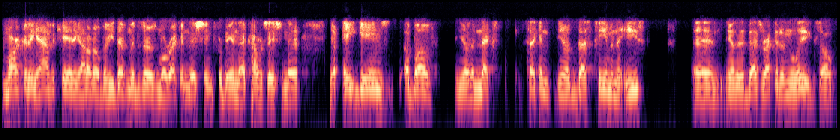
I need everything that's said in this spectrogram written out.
marketing, advocating. I don't know, but he definitely deserves more recognition for being in that conversation. There, you know, eight games above you know the next second you know best team in the East. And you know the best record in the league, so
